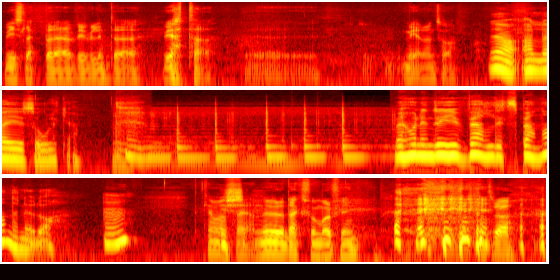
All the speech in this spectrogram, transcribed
Vi släpper det, vi vill inte veta eh, mer än så. Ja, alla är ju så olika. Mm. Men hörni, det är ju väldigt spännande nu då. Mm. Det kan man säga. Nu är det dags för morfin. Tror jag.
